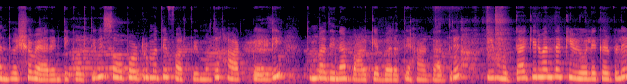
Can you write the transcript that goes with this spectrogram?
ಒಂದು ವರ್ಷ ವ್ಯಾರಂಟಿ ಕೊಡ್ತೀವಿ. ಸೋಪ್ ಪೌಡ್ರ್ ಮತ್ತು ಪರ್ಫ್ಯೂಮ್ ಅದು ಹಾಕಬೇಡಿ ತುಂಬ ದಿನ ಬಾಳಿಕೆ ಬರುತ್ತೆ. ಹಾಗಾದರೆ ಈ ಮುದ್ದಾಗಿರುವಂಥ ಕಿವಿಯೋಲೆಗಳ ಬೆಲೆ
